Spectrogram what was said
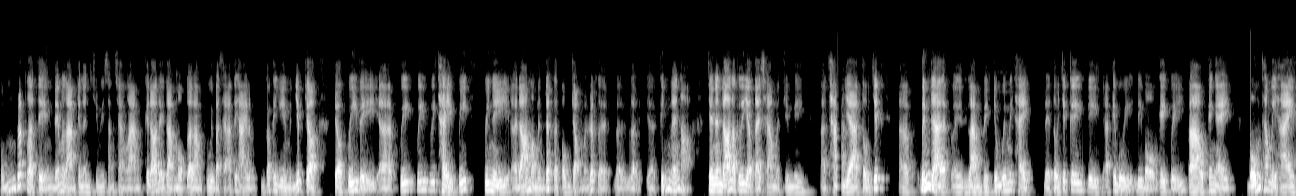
cũng rất là tiện để mà làm. Cho nên Jimmy sẵn sàng làm cái đó để làm một là làm vui bà xã thứ hai là cũng có cái duyên mình giúp cho cho quý vị uh, quý quý quý thầy quý quý ni ở đó mà mình rất là tôn trọng và rất là là, là, là kính mến họ. Cho nên đó là cái lý do tại sao mà Jimmy à, tham gia tổ chức à, đứng ra làm việc chung với mấy thầy để tổ chức cái cái, à, cái buổi đi bộ gây quỹ vào cái ngày 4 tháng 12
